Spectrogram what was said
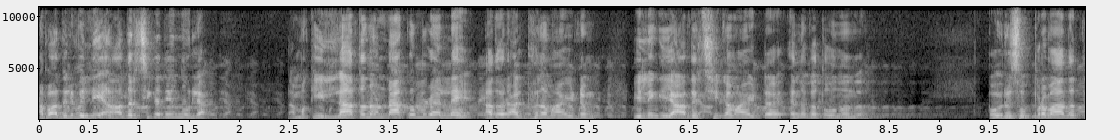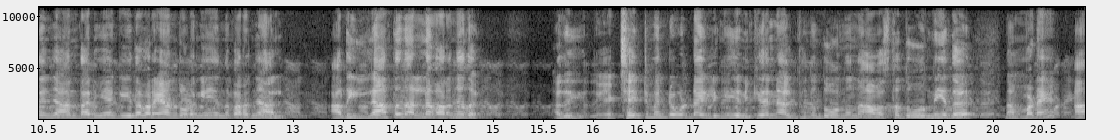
അപ്പൊ അതിൽ വലിയ ആദർശികതയൊന്നുമില്ല നമുക്ക് ഇല്ലാത്തത് ഉണ്ടാക്കുമ്പോഴല്ലേ അതൊരു അത്ഭുതമായിട്ടും ഇല്ലെങ്കിൽ യാദർശികമായിട്ട് എന്നൊക്കെ തോന്നുന്നത്. ഇപ്പോൾ ഒരു സുപ്രഭാതത്തിൽ ഞാൻ തനിയെ ഗീത പറയാൻ തുടങ്ങി എന്ന് പറഞ്ഞാൽ അത് ഇല്ലാത്തതല്ല പറഞ്ഞത്. അത് എക്സൈറ്റ്മെന്റ് കൊണ്ട് ഇല്ലെങ്കിൽ എനിക്ക് തന്നെ അത്ഭുതം തോന്നുന്ന അവസ്ഥ തോന്നിയത് നമ്മുടെ ആ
